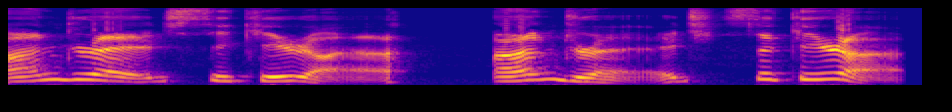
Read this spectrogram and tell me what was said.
Andrej Sekera. Andrej Sekera.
